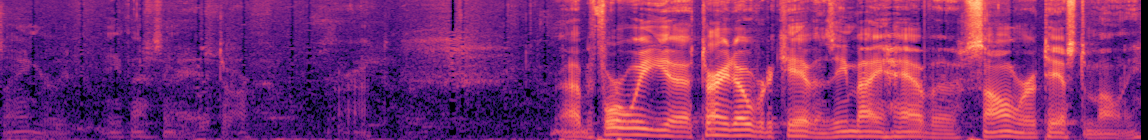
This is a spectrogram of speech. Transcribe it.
Sing or anything? Sing the guitar. All right. Uh, before we uh, turn it over to Kevin, does anybody have a song or a testimony?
